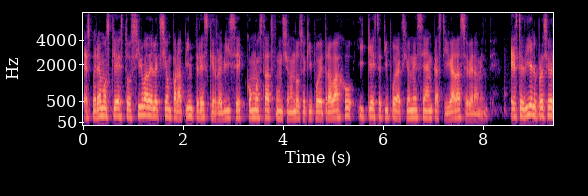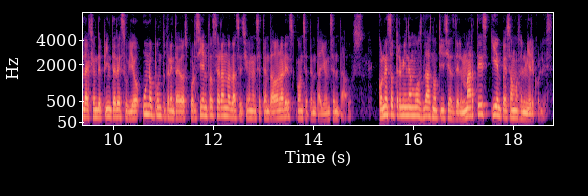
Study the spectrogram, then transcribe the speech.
Esperemos que esto sirva de lección para Pinterest que revise cómo está funcionando su equipo de trabajo y que este tipo de acciones sean castigadas severamente. Este día el precio de la acción de Pinterest subió 1.32%, cerrando la sesión en 70 dólares con 71 centavos. Con esto terminamos las noticias del martes y empezamos el miércoles.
